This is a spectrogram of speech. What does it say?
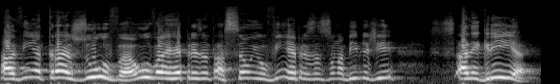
A vinha traz uva, uva é representação, e o vinho é representação na Bíblia de alegria.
